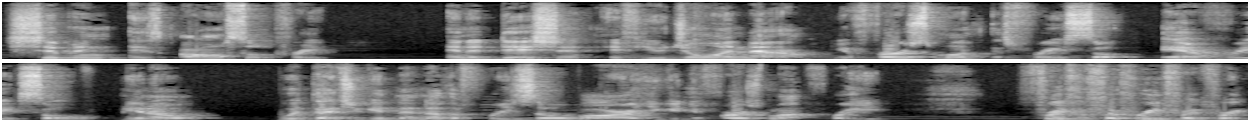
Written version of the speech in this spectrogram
Shipping is also free. In addition, if you join now, your first month is free. So every so you know with that you're getting another free silver bar. You get your first month free, free for free, free, free,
